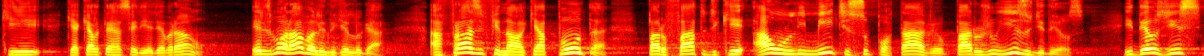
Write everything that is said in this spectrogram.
que, que aquela terra seria de Abraão. Eles moravam ali naquele lugar. A frase final aqui aponta para o fato de que há um limite suportável para o juízo de Deus. E Deus disse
